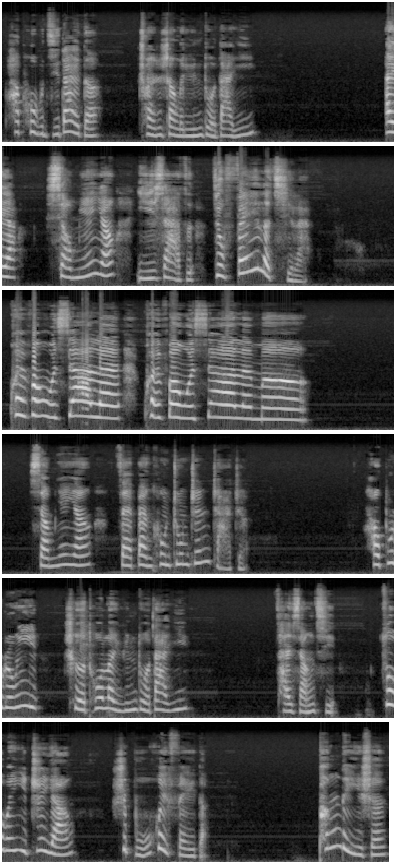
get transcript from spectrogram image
他迫不及待的穿上了云朵大衣。哎呀！小绵羊一下子就飞了起来，快放我下来！快放我下来嘛！小绵羊在半空中挣扎着，好不容易扯脱了云朵大衣，才想起，作为一只羊是不会飞的。砰的一声，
